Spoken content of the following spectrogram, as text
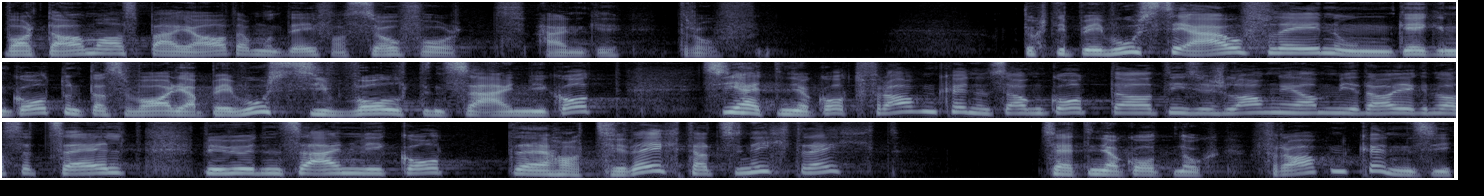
war damals bei Adam und Eva sofort eingetroffen. Durch die bewusste Auflehnung gegen Gott, und das war ja bewusst, sie wollten sein wie Gott, Sie hätten ja Gott fragen können und sagen, Gott, da, diese Schlange haben mir da irgendwas erzählt, wir würden sein wie Gott. Äh, hat sie recht, hat sie nicht recht? Sie hätten ja Gott noch fragen können. Sie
